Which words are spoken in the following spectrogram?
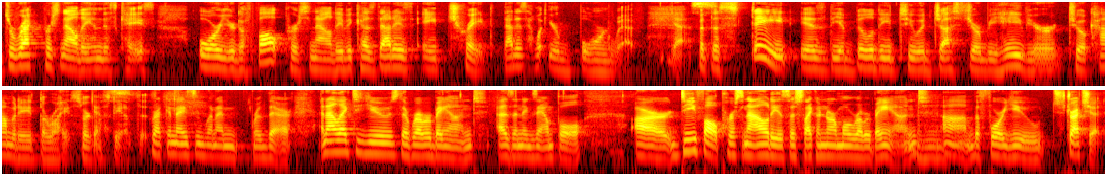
direct personality in this case or your default personality because that is a trait. That is what you're born with. Yes. But the state is the ability to adjust your behavior to accommodate the right circumstances. recognizing when I'm there. And I like to use the rubber band as an example. Our default personality is just like a normal rubber band Mm-hmm. um, before you stretch it.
